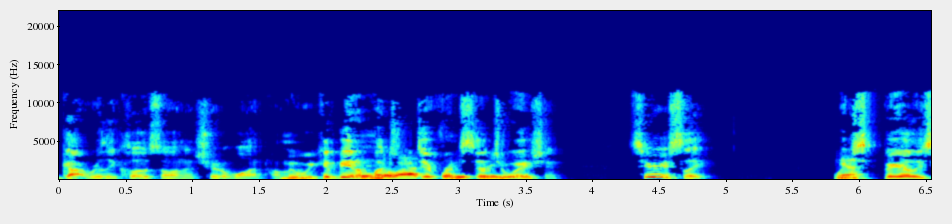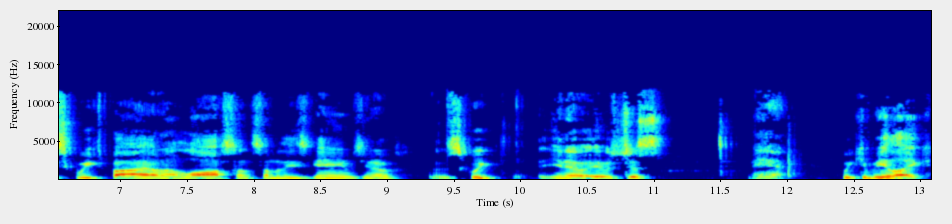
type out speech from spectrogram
got really close on and should have won. I mean, we could be in a In much different 23 situation. Seriously, we Yeah. just barely squeaked by on a loss on some of these games. You know, squeaked. You know, it was just man. We could be like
